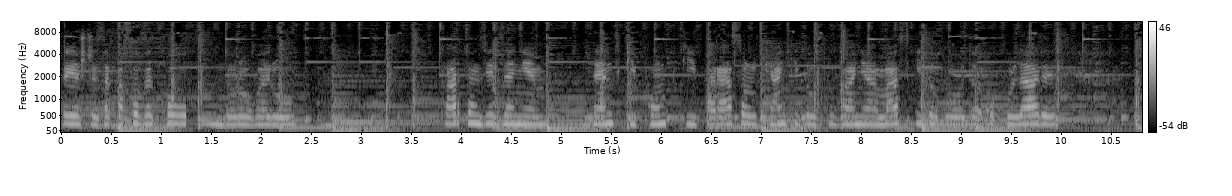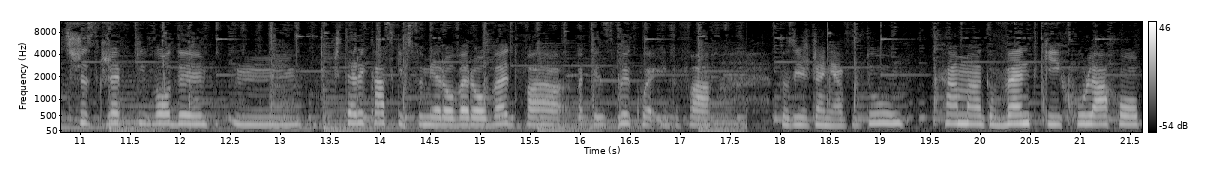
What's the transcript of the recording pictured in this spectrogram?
co jeszcze, zapasowe koło roweru, karton z jedzeniem, dętki, pompki, parasol, pianki do opływania, maski do wody, okulary, trzy zgrzewki wody, mm, cztery kaski w sumie rowerowe, dwa takie zwykłe i dwa do zjeżdżania w dół, hamak, wędki, hula hop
